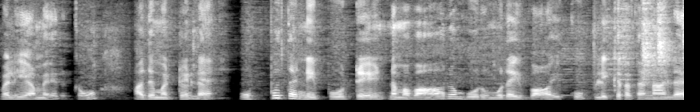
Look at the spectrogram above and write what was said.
வலியாமல் இருக்கும் அது மட்டும் இல்லை உப்பு தண்ணி போட்டு நம்ம வாரம் ஒரு முறை வாய் கொப்பளிக்கிறதுனால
